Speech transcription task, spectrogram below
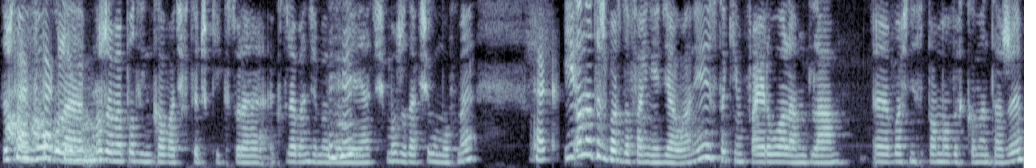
Zresztą tak, w tak ogóle tak możemy podlinkować wtyczki, które, które będziemy mhm. wymieniać. Może tak się umówmy. Tak. I ona też bardzo fajnie działa, nie? Jest takim firewallem dla e, właśnie spamowych komentarzy.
